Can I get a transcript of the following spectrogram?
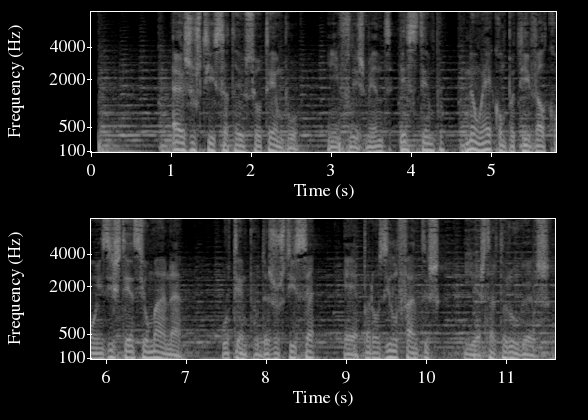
A justiça tem o seu tempo. Infelizmente, esse tempo não é compatível com a existência humana. O tempo da justiça é para os elefantes e as tartarugas.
